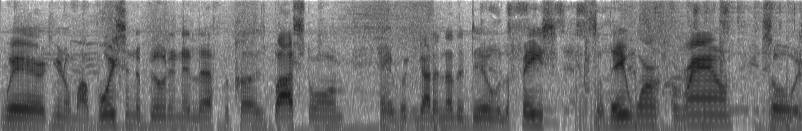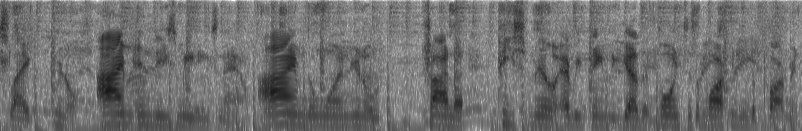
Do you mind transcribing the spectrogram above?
where you know my voice in the building had left because ByStorm had got another deal with LaFace, mm-hmm. so they weren't around. So it's like you know I'm in these meetings now. I'm the one you know trying to piecemeal everything together, going to the marketing department,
